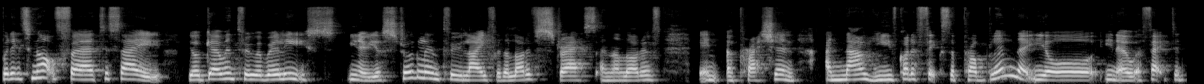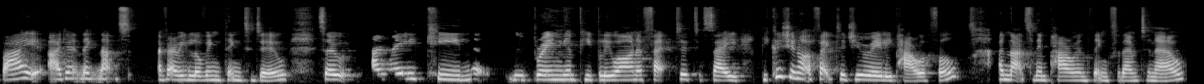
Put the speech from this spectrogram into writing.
But it's not fair to say you're going through a really, you know, you're struggling through life with a lot of stress and a lot of in, oppression. And now you've got to fix the problem that you're, you know, affected by. I don't think that's a very loving thing to do. So I'm really keen that we bring in people who aren't affected to say, because you're not affected, you're really powerful. And that's an empowering thing for them to know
